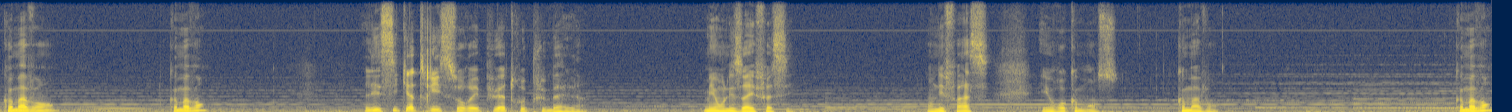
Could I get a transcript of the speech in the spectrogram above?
Comme avant. Comme avant. Les cicatrices auraient pu être plus belles. mais on les a effacés. On efface et on recommence, comme avant. Comme avant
